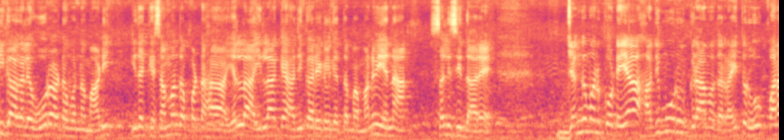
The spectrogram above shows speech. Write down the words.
ಈಗಾಗಲೇ ಹೋರಾಟವನ್ನು ಮಾಡಿ ಇದಕ್ಕೆ ಸಂಬಂಧಪಟ್ಟ ಎಲ್ಲ ಇಲಾಖೆ ಅಧಿಕಾರಿಗಳಿಗೆ ತಮ್ಮ ಮನವಿಯನ್ನು ಸಲ್ಲಿಸಿದ್ದಾರೆ. ಜಂಗಮನಕೋಟೆಯ ಹದಿಮೂರು ಗ್ರಾಮದ ರೈತರು ಪರ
